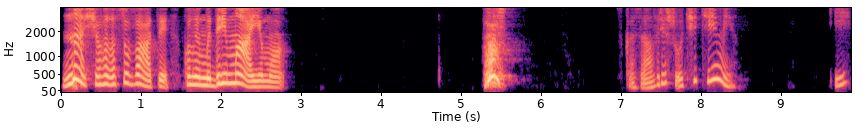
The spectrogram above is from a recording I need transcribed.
Нащо голосувати, коли ми дрімаємо? Сказав рішуче Тімі. І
